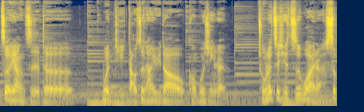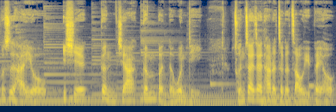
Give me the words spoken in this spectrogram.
这样子的问题，导致他遇到恐怖情人？除了这些之外啊，是不是还有一些更加根本的问题存在在他的这个遭遇背后，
